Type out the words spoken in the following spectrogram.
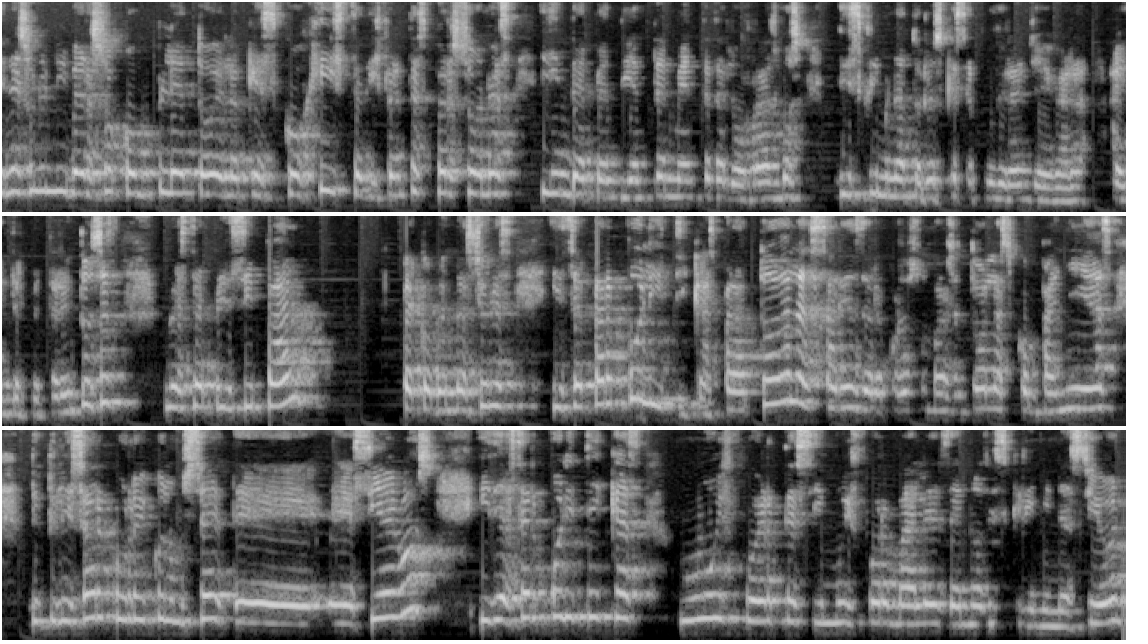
tienes un universo completo en lo que escogiste diferentes personas independientemente de los rasgos discriminatorios que se pudieran llegar a, interpretar. Entonces, nuestra principal recomendación es insertar políticas para todas las áreas de recursos humanos, en todas las compañías, de utilizar currículums de, eh, ciegos y de hacer políticas muy fuertes y muy formales de no discriminación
